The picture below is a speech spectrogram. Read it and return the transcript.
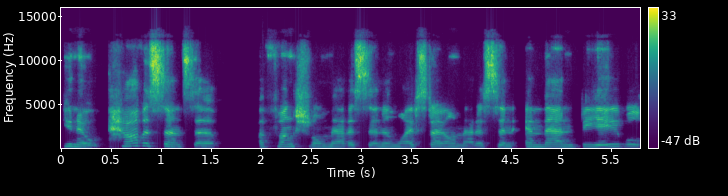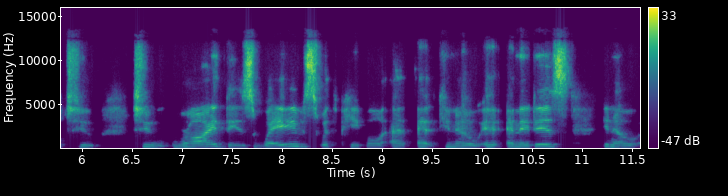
you know have a sense of functional medicine and lifestyle medicine and then be able to to ride these waves with people at, at you know it, and it is you know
